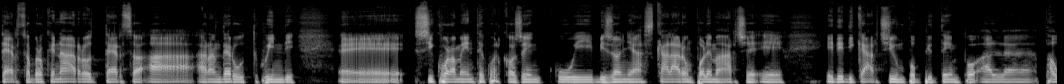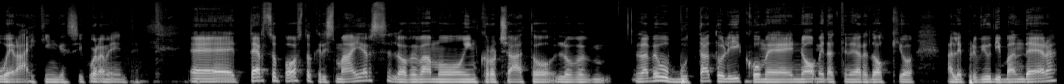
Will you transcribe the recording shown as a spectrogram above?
terzo a Broken Arrow, terzo a, a Randerut, quindi eh, sicuramente qualcosa in cui bisogna scalare un po' le marce e, e dedicarci un po' più tempo al power hiking sicuramente. Eh, terzo posto Chris Myers, lo avevamo incrociato, lo, l'avevo buttato lì come nome da tenere d'occhio alle preview di Bandera.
